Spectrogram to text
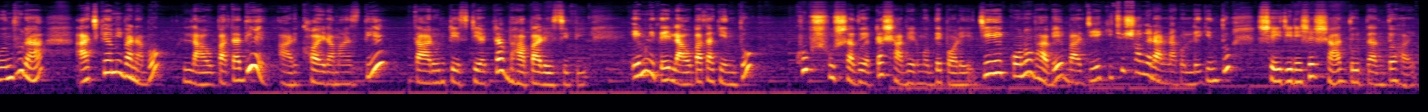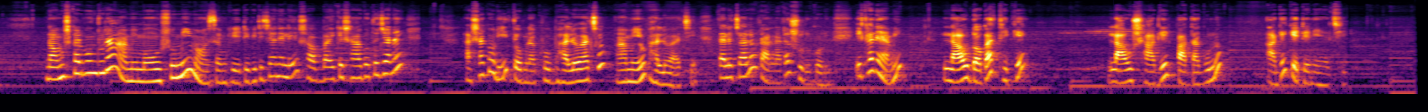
বন্ধুরা, আজকে আমি বানাবো লাউ পাতা দিয়ে আর খয়রা মাছ দিয়ে দারুণ টেস্টি একটা ভাপা রেসিপি এমনিতেই লাউ পাতা কিন্তু খুব সুস্বাদু একটা শাকের মধ্যে পড়ে। যে কোনোভাবে বা যে কিছুর সঙ্গে রান্না করলে কিন্তু সেই জিনিসের স্বাদ দুর্দান্ত হয়। নমস্কার বন্ধুরা, আমি মৌসুমি, মৌসাম ক্রিয়েটিভিটি চ্যানেলে সবাইকে স্বাগত জানাই। আশা করি তোমরা খুব ভালো আছো, আমিও ভালো আছি। তাহলে চলো রান্নাটা শুরু করি। এখানে আমি লাউ ডগা থেকে লাউ শাকের পাতাগুলো আগে কেটে নিয়েছি।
